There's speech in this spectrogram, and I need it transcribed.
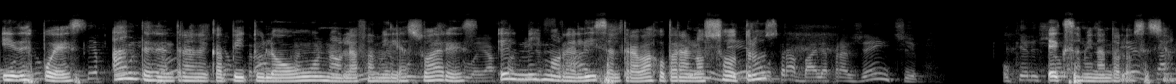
Y después, antes de entrar en el capítulo 1, la familia Suárez, él mismo realiza el trabajo para nosotros examinando la obsesión,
